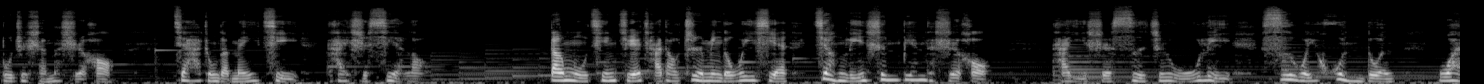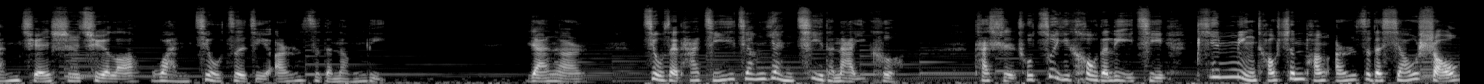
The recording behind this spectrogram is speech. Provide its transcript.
不知什么时候，家中的煤气开始泄漏。当母亲觉察到致命的危险降临身边的时候，她已是四肢无力、思维混沌，完全失去了挽救自己儿子的能力。然而，就在她即将咽气的那一刻，她使出最后的力气，拼命朝身旁儿子的小手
